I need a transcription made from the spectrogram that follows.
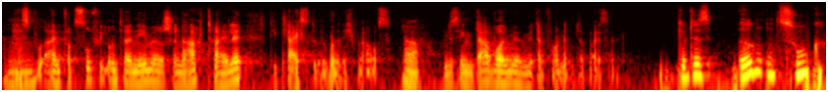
mhm. hast du einfach so viele unternehmerische Nachteile, die gleichst du irgendwann nicht mehr aus. Ja. Und deswegen da wollen wir mit da vorne dabei sein. Gibt es irgendeinen Zug,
